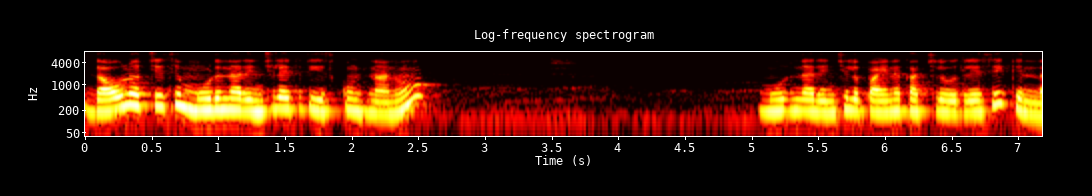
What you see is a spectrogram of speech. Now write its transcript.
డౌన్ వచ్చేసి మూడున్నర ఇంచులు అయితే తీసుకుంటున్నాను. మూడున్నర ఇంచులు పైన ఖర్చులు వదిలేసి కింద.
